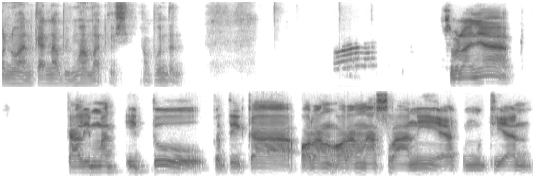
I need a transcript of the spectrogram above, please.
menuhankan Nabi Muhammad, Gus. Ngapunten. Sebenarnya kalimat itu ketika orang-orang Nasrani ya kemudian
